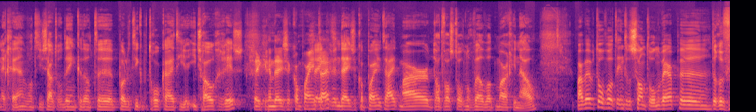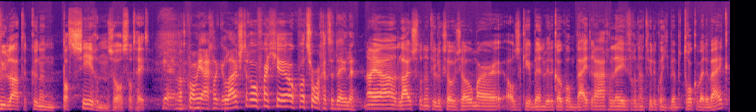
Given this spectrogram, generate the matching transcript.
weinig, hè? Want je zou toch denken dat de politieke betrokkenheid hier iets hoger is. Zeker in deze campagnetijd. Zeker in deze campagnetijd, maar dat was toch nog wel wat marginaal. Maar we hebben toch wat interessante onderwerpen de revue laten kunnen passeren, zoals dat heet. Ja, wat kwam je eigenlijk luisteren of had je ook wat zorgen te delen? Nou ja, luisteren natuurlijk sowieso, maar als ik hier ben wil ik ook wel een bijdrage leveren natuurlijk, want je bent betrokken bij de wijk.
